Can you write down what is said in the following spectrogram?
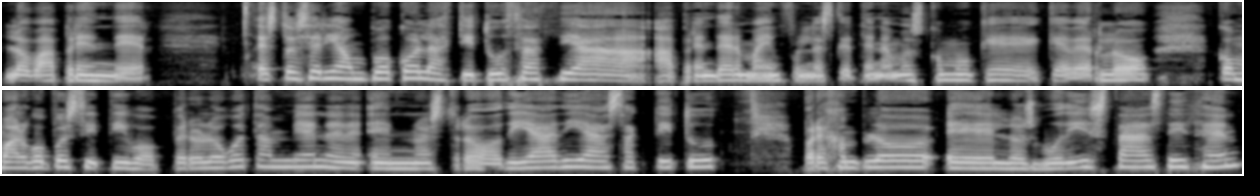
lo va a aprender esto sería un poco la actitud hacia aprender mindfulness, que tenemos como que, verlo como algo positivo. Pero luego también en, nuestro día a día esa actitud, por ejemplo, eh, los budistas dicen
